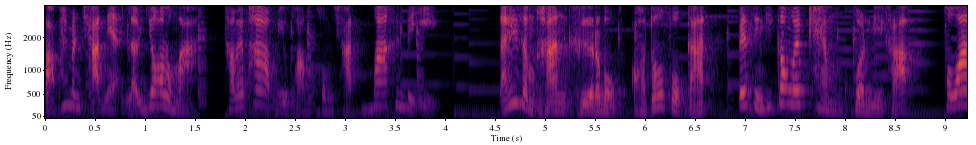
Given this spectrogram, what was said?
ปรับให้มันชัดเนี่ยแล้วย่อลงมา ทำให้ภาพมีความคมชัดมากขึ้นไปอีก และที่สำคัญคือระบบออโต้โฟกัสเป็นสิ่งที่กล้องเว็บแคมควรมีครับ เพราะว่า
